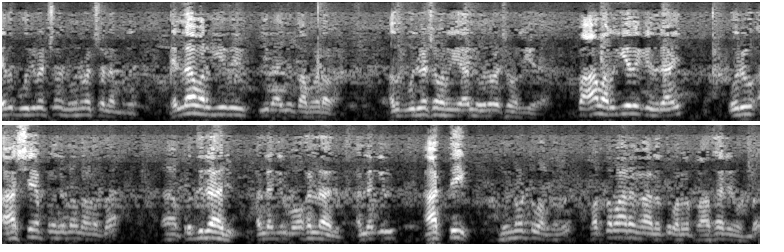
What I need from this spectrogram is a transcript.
ഏത് ഭൂരിപക്ഷവും ന്യൂനപക്ഷം എല്ലാം പറഞ്ഞത് എല്ലാ വർഗീയതയും ഈ രാജ്യത്ത് അപകടമാണ്. അത് ഭൂരിപക്ഷ വർഗീയത ന്യൂനപക്ഷ വർഗീയത അപ്പൊ ആ വർഗീയതയ്ക്കെതിരായി ഒരു ആശയപ്രകടനം നടത്താൻ ആ, പൃഥ്വിരാജും അല്ലെങ്കിൽ മോഹൻലാലും അല്ലെങ്കിൽ ആ ടീം മുന്നോട്ട് വന്നത് വർത്തമാനകാലത്ത് വളരെ പ്രാധാന്യമുണ്ട്.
